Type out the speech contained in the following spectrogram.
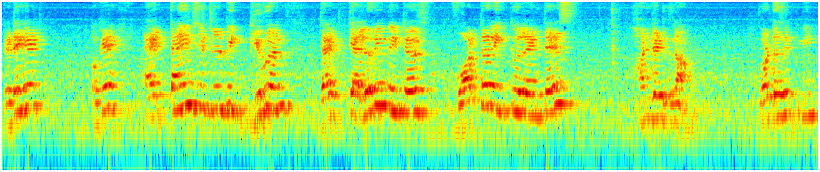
Getting it? Okay? At times it will be given that calorimeter's water equivalent is 100 gram. What does it mean?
